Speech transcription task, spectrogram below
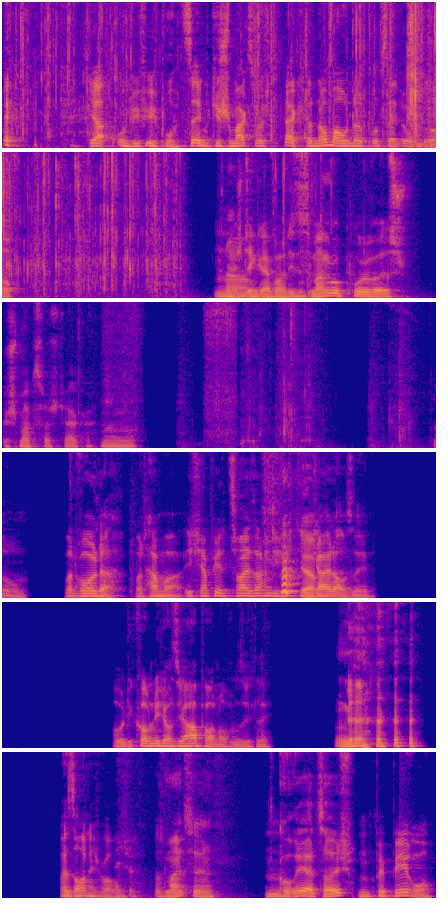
Ja, und wie viel Prozent Geschmacksverstärker? Nochmal 100 Prozent obendrauf. Ja, ich denke einfach, dieses Mangopulver ist Geschmacksverstärker. So. Was wollt ihr? Was haben wir? Ich habe hier zwei Sachen, die richtig Ja. geil aussehen. Aber die kommen nicht aus Japan offensichtlich. Weiß auch nicht warum. Was meinst du denn? Ein, Korea-Zeug. ein Pepero.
